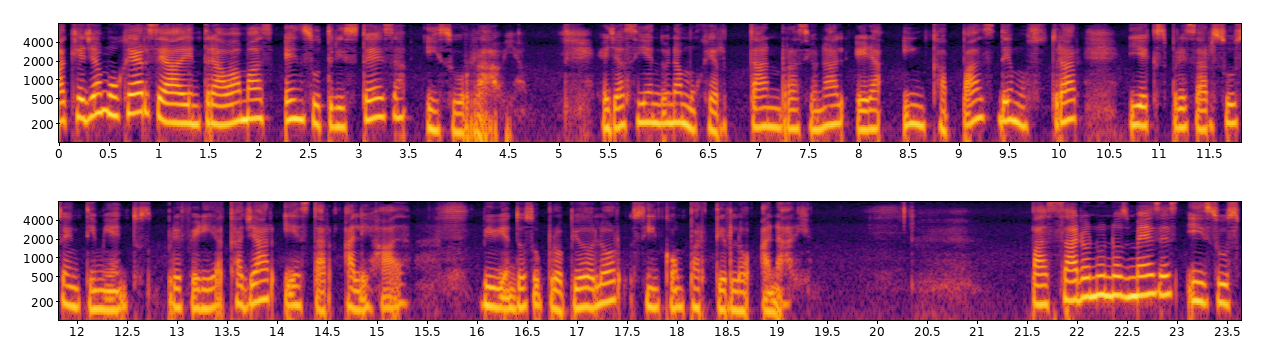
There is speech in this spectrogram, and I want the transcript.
Aquella mujer se adentraba más en su tristeza y su rabia. Ella siendo una mujer tan racional era incapaz de mostrar y expresar sus sentimientos. Prefería callar y estar alejada, viviendo su propio dolor sin compartirlo a nadie. Pasaron unos meses y sus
